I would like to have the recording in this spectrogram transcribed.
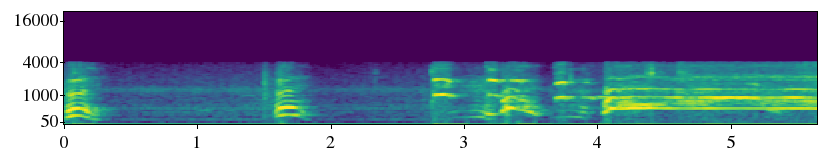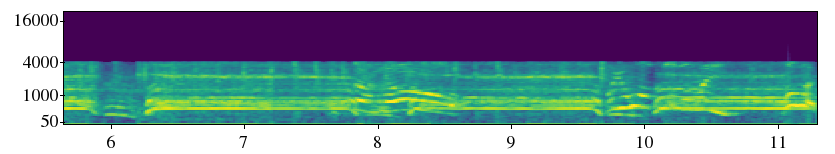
Hey. Hey. What the hell? What do you want from me? What?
